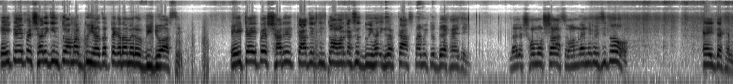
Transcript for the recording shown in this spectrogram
এই টাইপের শাড়ি কিন্তু আমার দুই হাজার টাকা দামেরও ভিডিও আছে। এই টাইপের শাড়ির কাজের কিন্তু আমার কাছে দুই হা- এগুলোর কাজটা আমি একটু দেখাই দিই। নাহলে সমস্যা আছে অনলাইনে বেশি তো? এই দেখেন।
